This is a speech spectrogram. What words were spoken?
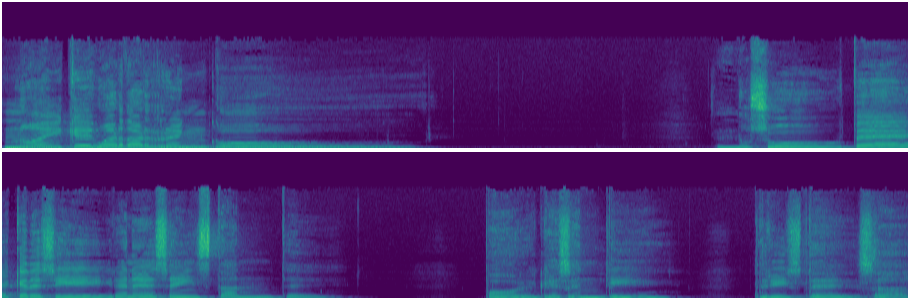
no hay que guardar rencor. No supe qué decir en ese instante, porque sentí tristeza.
